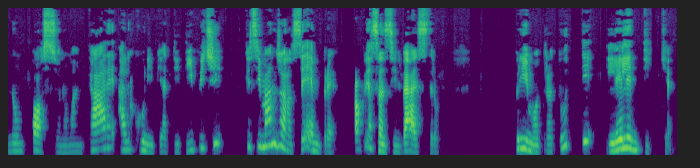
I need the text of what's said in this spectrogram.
non possono mancare alcuni piatti tipici che si mangiano sempre, proprio a San Silvestro. Primo tra tutti, le lenticchie.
